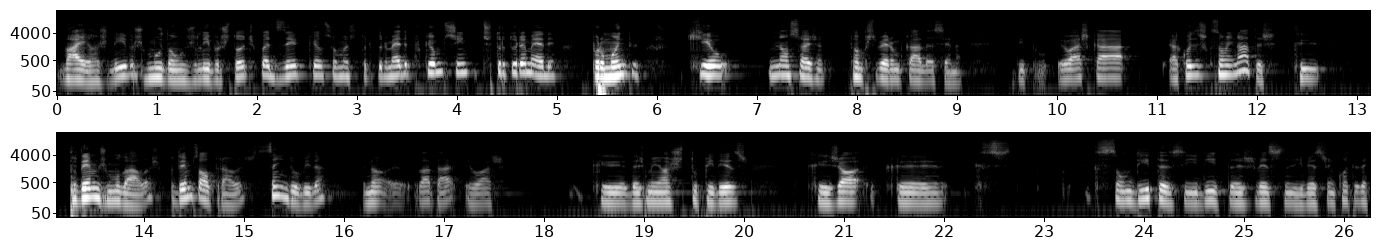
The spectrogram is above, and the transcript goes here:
vai aos livros, mudam os livros todos para dizer que eu sou uma estrutura média porque eu me sinto de estrutura média. Por muito que eu não seja. Estão a perceber um bocado a cena? Tipo, eu acho que há, há coisas que são inatas, que podemos mudá-las, podemos alterá-las, sem dúvida, não, lá está, eu acho que das maiores estupidezes que, já, que, que, que são ditas e ditas vezes e vezes em contas é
